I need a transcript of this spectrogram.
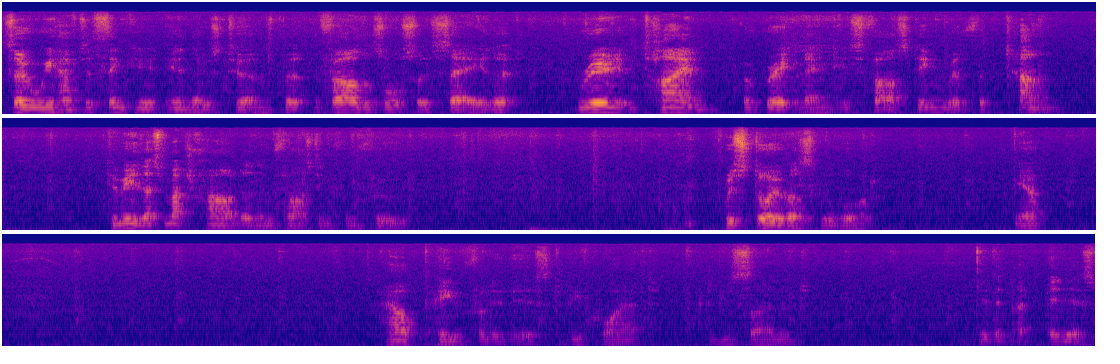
So we have to think in, in those terms. But the fathers also say that really time of great Lent is fasting with the tongue. To me, that's much harder than fasting from food. Пустой разговор. Yeah? How painful it is to be quiet, to be silent. It, it is.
